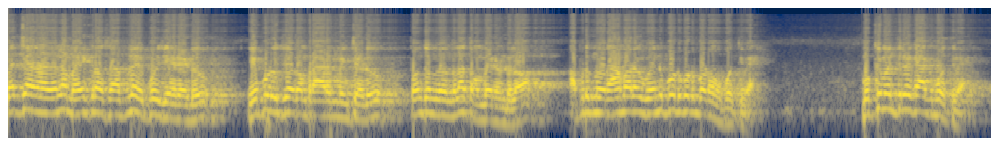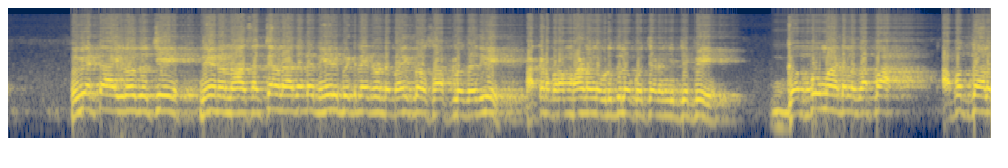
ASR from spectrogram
సత్యనారాయణ మైక్రోసాఫ్ట్లో ఎప్పుడు చేరాడు ఎప్పుడు ఉద్యోగం ప్రారంభించాడు పంతొమ్మిది వందల తొంభై రెండులో. అప్పుడు నువ్వు రామారావు వెన్నుపోటు కూడా పడవపోతివే ముఖ్యమంత్రి కాకపోతివే. నువ్వెట్టా ఈరోజు వచ్చి నేను నా సత్యానాథంలో నేను పెట్టినటువంటి మైక్రోసాఫ్ట్లో చదివి అక్కడ బ్రహ్మాండంగా వృద్ధిలోకి వచ్చాడని చెప్పి గబ్బు మాటలు తప్ప అబద్ధాలు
